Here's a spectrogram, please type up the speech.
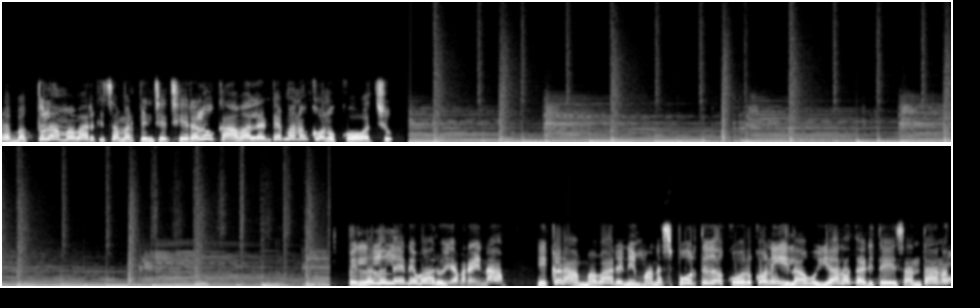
ఇక్కడ భక్తులు అమ్మవారికి సమర్పించే చీరలు కావాలంటే మనం కొనుక్కోవచ్చు. పిల్లలు లేని వారు ఎవరైనా ఇక్కడ అమ్మవారిని మనస్ఫూర్తిగా కోరుకొని ఇలా ఉయ్యాల కడితే సంతానం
